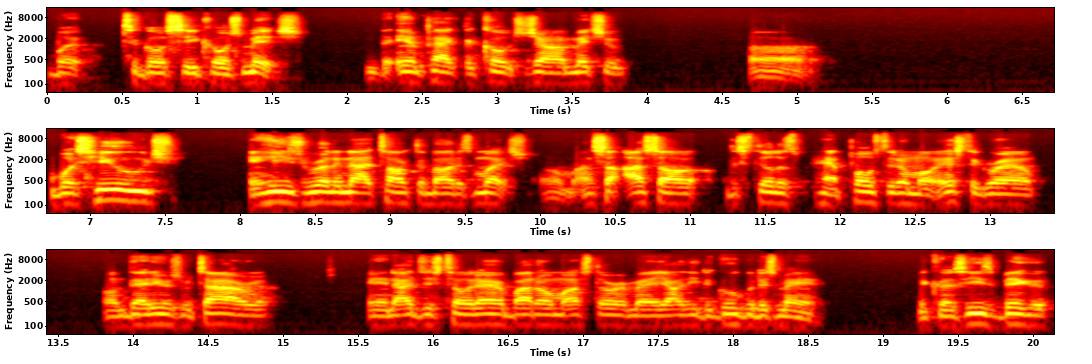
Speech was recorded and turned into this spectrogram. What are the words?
but to go see Coach Mitch. The impact of Coach John Mitchell uh, was huge, and he's really not talked about as much. Um, I saw I saw the Steelers had posted him on Instagram um, that he was retiring, and I just told everybody on my story, man, y'all need to Google this man because he's bigger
